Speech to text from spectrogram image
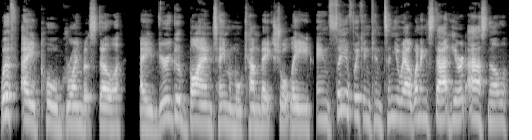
with a pulled groin, but still a very good Bayern team and we'll come back shortly and see if we can continue our winning start here at Arsenal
